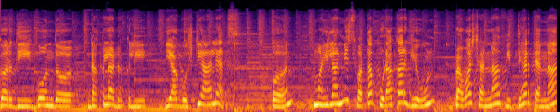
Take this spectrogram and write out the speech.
गर्दी गोंधळ ढकलाढकली या गोष्टी आल्याच. पण महिलांनी स्वतः पुढाकार घेऊन प्रवाशांना विद्यार्थ्यांना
